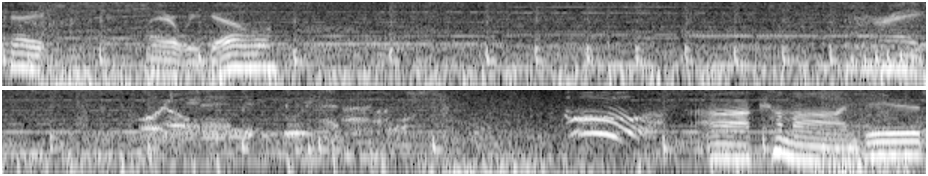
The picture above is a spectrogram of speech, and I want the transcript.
Okay. There we go. All right. Oh, come on, dude.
